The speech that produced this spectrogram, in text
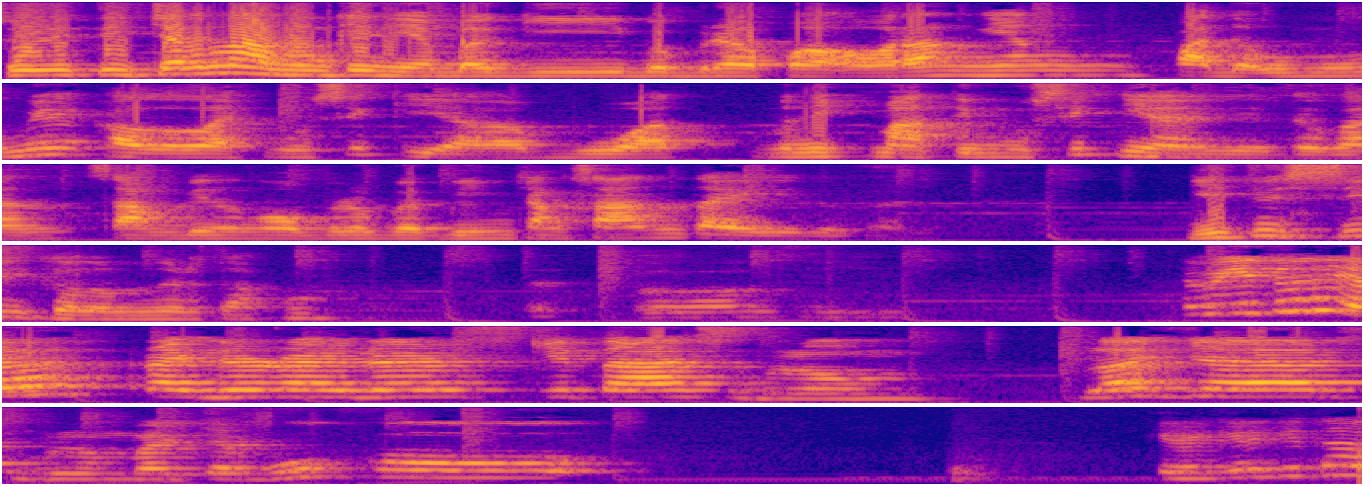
sulit dicerna mungkin ya bagi beberapa orang yang pada umumnya kalau live musik ya buat menikmati musiknya gitu kan sambil ngobrol berbincang santai gitu kan gitu sih kalau menurut aku Betul. Tapi itu ya rider-riders kita sebelum belajar, sebelum baca buku. Kira-kira kita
